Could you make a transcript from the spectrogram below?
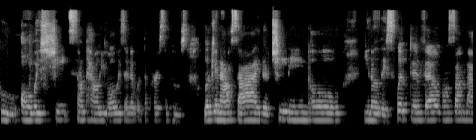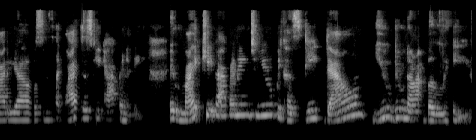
who always cheats. Somehow you always end up with the person who's looking outside, they're cheating. Oh, you know, they slipped and fell on somebody else. And it's like, why does this keep happening to me? It might keep happening to you because deep down, you do not believe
